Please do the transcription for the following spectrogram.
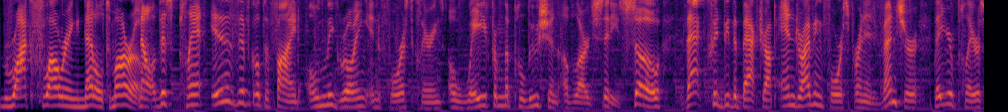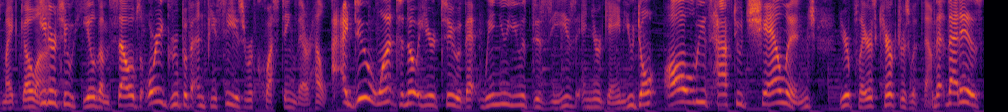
rock flowering nettle tomorrow. Now, this plant is difficult to find, only growing in forest clearings away from the pollution of large cities. So that could be the backdrop and driving force for an adventure that your players might go on, either to heal themselves or a group of NPCs requesting their help. I do want to note here too that when you use disease in your game, you don't always have to challenge your players' characters with them. Th that is,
